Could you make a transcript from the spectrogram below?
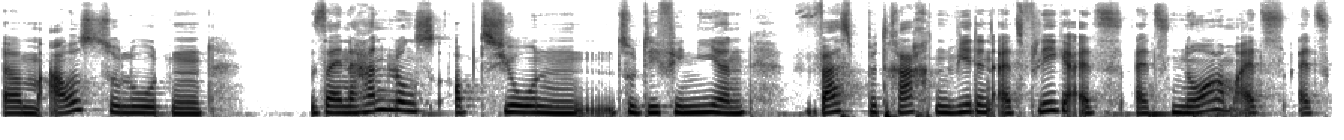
ähm, auszuloten, seine Handlungsoptionen zu definieren, was betrachten wir denn als Pflege, als, als Norm, als, als,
